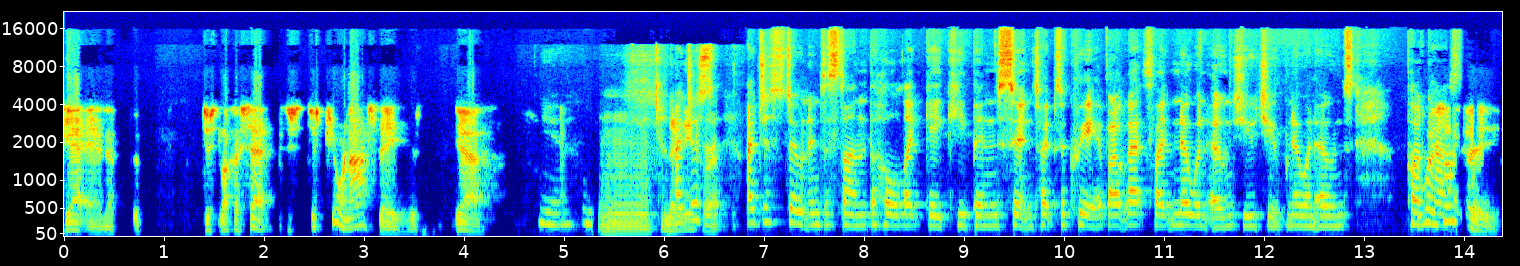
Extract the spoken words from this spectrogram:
getting, uh, uh, just like I said, just, just pure nasty. Yeah. Yeah. Mm, I just- I just don't understand the whole like gatekeeping certain types of creative outlets. Like no one owns YouTube, no one owns Well, podcasts. exactly.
